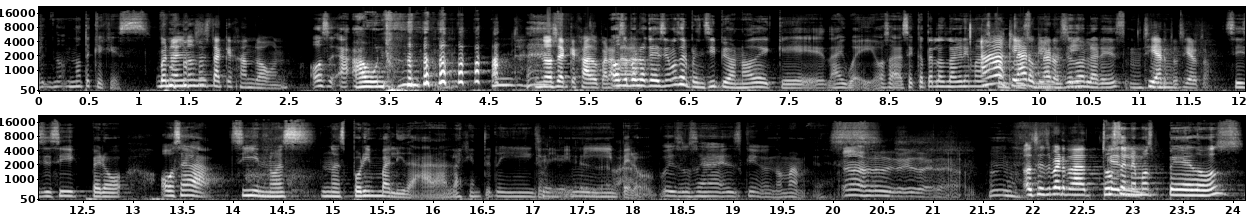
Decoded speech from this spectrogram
pues, no, no te quejes. Bueno, él no se está quejando aún. O sea, aún. No se ha quejado para o sea, nada. por lo que decíamos al principio, ¿no? De que, ay, güey, o sea, sécate las lágrimas. Ah, con tus claro, claro, sí. dólares. Cierto, cierto. Sí, sí, sí, pero, o sea, sí, no es, no es por invalidar a la gente rica, Sí, pero, pues, o sea, es que no mames. O sea, es verdad. Todos que el- tenemos pedos,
